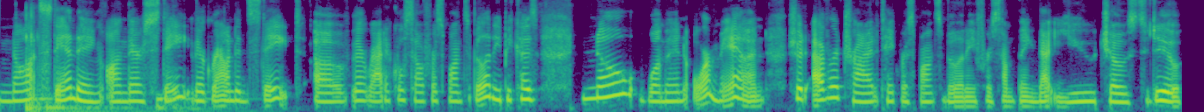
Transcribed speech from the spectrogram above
not standing on their state, their grounded state of their radical self responsibility, because no woman or man should ever try to take responsibility for something that you chose to do.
